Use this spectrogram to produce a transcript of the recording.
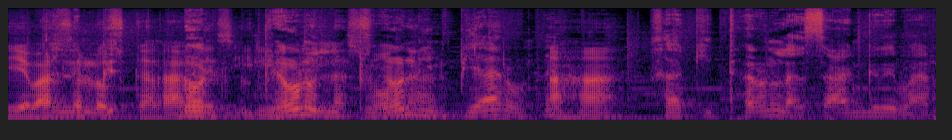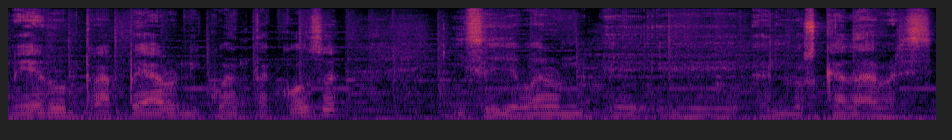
llevarse los cadáveres y limpiar la zona. limpiaron, ¿eh? o sea, quitaron la sangre, barrieron, trapearon y cuánta cosa y se llevaron eh, eh, los cadáveres.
